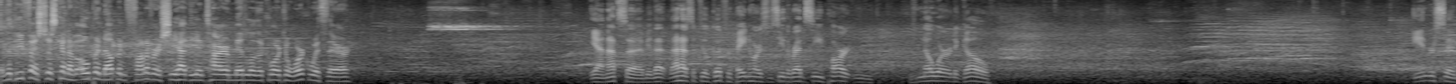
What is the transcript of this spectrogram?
And the defense just kind of opened up in front of her. She had the entire middle of the court to work with there. Yeah, and that's, uh, I mean, that, that has to feel good for Batenhorst to see the Red Sea part and there's nowhere to go. Anderson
